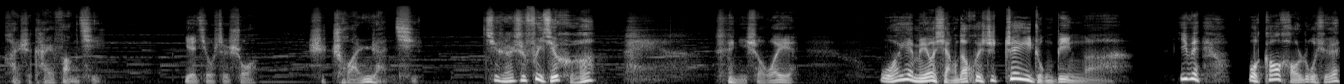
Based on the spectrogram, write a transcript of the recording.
还是开放期，也就是说，是传染器。竟然是肺结核！哎呀，你说我也，我也没有想到会是这种病啊！因为我高考入学，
